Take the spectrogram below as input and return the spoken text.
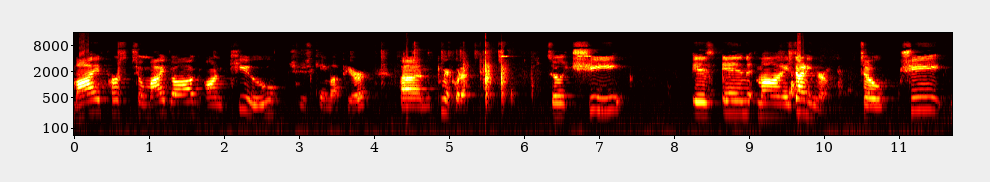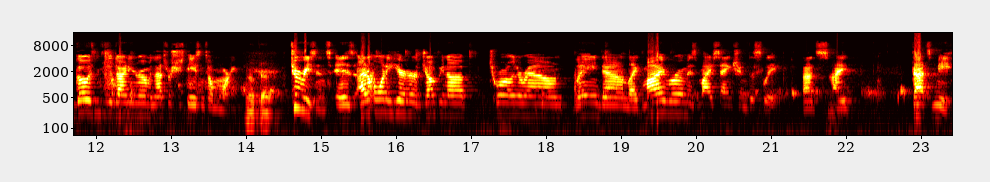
my person, so my dog on cue, she just came up here. Um, come here, Coda. So she is in my dining room. So she goes into the dining room and that's where she stays until morning Okay. two reasons is I don't want to hear her jumping up, twirling around, laying down. Like my room is my sanction to sleep. That's I. That's me,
